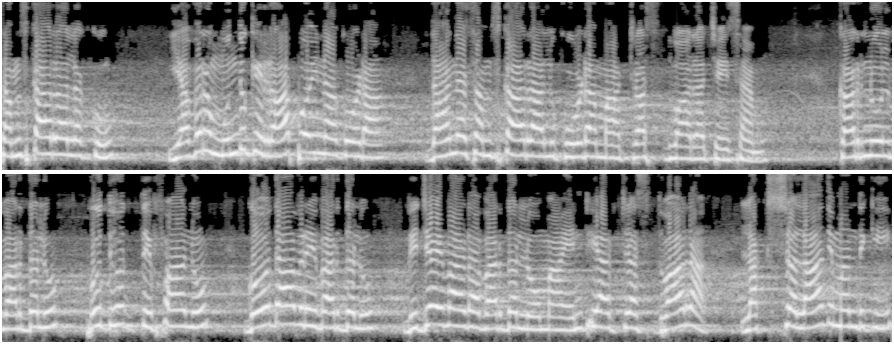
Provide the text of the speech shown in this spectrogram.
సంస్కారాలకు ఎవరు ముందుకి రాపోయినా కూడా దాన సంస్కారాలు కూడా మా ట్రస్ట్ ద్వారా చేశాము. కర్నూలు వరదలు హుద్హుద్ తుఫాను గోదావరి వరదలు విజయవాడ వరదల్లో మా ఎన్టీఆర్ ట్రస్ట్ ద్వారా లక్షలాది మందికి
